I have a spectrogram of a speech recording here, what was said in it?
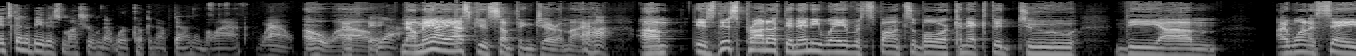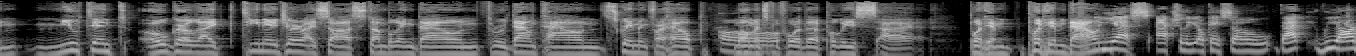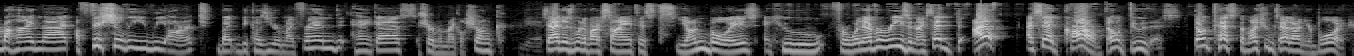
it's going to be this mushroom that we're cooking up down in the lab. Wow. Oh wow! big. Yeah. Now, may I ask you something, Jeremiah? Uh-huh. Um, is this product in any way responsible or connected to the um, I want to say mutant ogre like teenager I saw stumbling down through downtown screaming for help moments Oh. before the police uh, put him put him down. Yes, actually. Okay, so that we are behind that. Officially, we aren't, but because you're my friend, Hank S. Sherman Michael Shunk, that is one of our scientists, young boys who, for whatever reason, I said, I don't. I said, Carl, don't do this. Don't test the mushrooms out on your boy.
